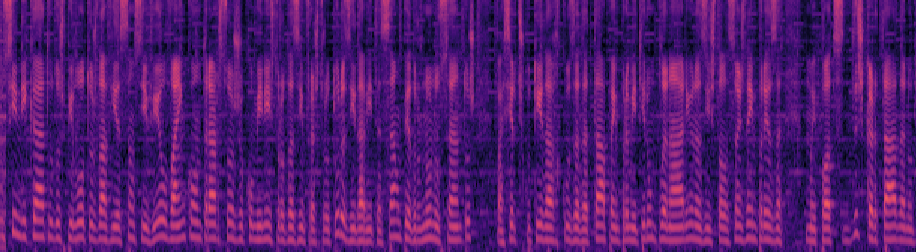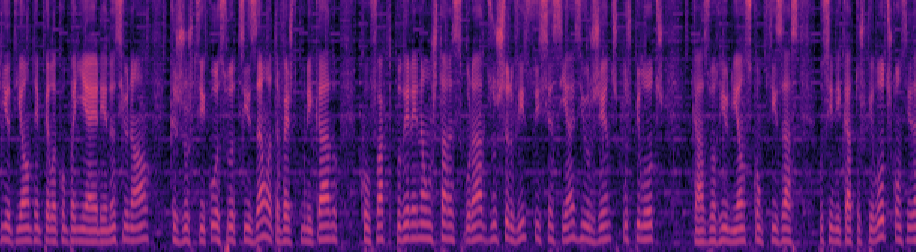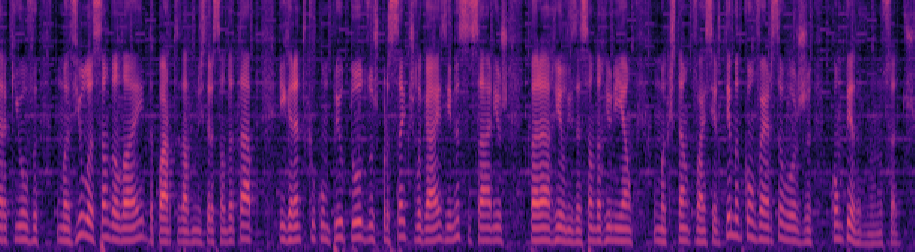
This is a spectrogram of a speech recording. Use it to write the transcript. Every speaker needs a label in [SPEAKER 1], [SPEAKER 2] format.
[SPEAKER 1] O Sindicato dos Pilotos da Aviação Civil vai encontrar-se hoje com o Ministro das Infraestruturas e da Habitação, Pedro Nuno Santos. Vai ser discutida a recusa da TAP em permitir um plenário nas instalações da empresa, uma hipótese descartada no dia de ontem pela Companhia Aérea Nacional, que justificou a sua decisão através de comunicado com o facto de poderem não estar assegurados os serviços essenciais e urgentes pelos pilotos caso a reunião se concretizasse. O Sindicato dos Pilotos considera que houve uma violação da lei da parte da administração da TAP e garante que cumpriu todos os preceitos legais e necessários para a realização da reunião, uma questão que vai ser tema de conversa hoje com Pedro Nuno Santos.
